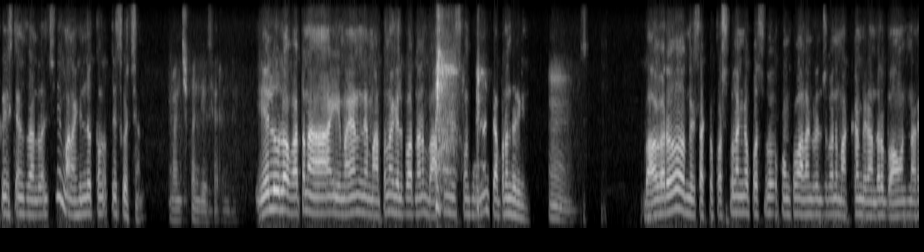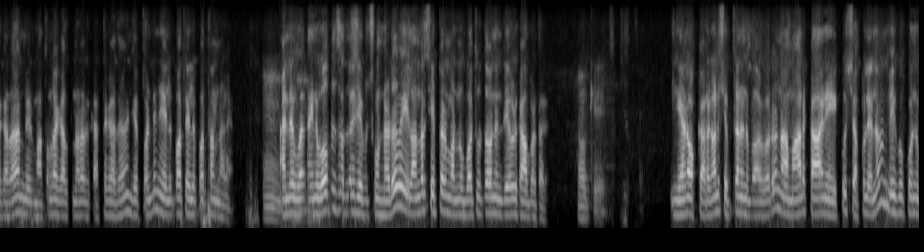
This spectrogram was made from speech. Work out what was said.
క్రిస్టియన్స్ దాంట్లో నుంచి మన హిందుత్వంలో తీసుకొచ్చాను. మంచి పని చేశారండి. ఏలూరులో ఒక అతను ఈ మయం నేను మతంలోకి వెళ్ళిపోతున్నాను బాప్తం తీసుకుంటున్నాను చెప్పడం జరిగింది. బావగారు మీరు చక్కగా పుష్పలంగా పసుపు కుంకుమ అలంకరించుకొని మక్క మీరు అందరూ బాగుంటున్నారు కదా మీరు మతంలోకి వెళ్తున్నారు అది కరెక్ట్ కదా అని చెప్పండి నేను వెళ్ళిపోతా వెళ్ళిపోతా అన్నాడు ఆయన ఆయన ఓపెన్ సర్జరీ చేయించుకుంటున్నాడు వీళ్ళందరూ చెప్పారు మరి నువ్వు బతుకుతావు నేను దేవుడు కాపాడతాడు. ఓకే. నేను ఒక్క అరగంట చెప్తానండి బావగారు నా మాట కానీ ఎక్కువ చెప్పలేను. మీకు కొన్ని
